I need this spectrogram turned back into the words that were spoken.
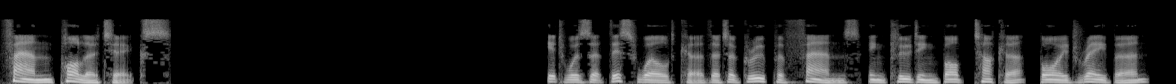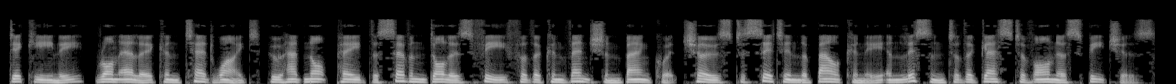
Fan politics It was at this Worldcon that a group of fans including Bob Tucker, Boyd Raeburn, Dick Eney, Ron Ellik and Ted White who had not paid the $7 fee for the convention banquet chose to sit in the balcony and listen to the guest of honor speeches.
